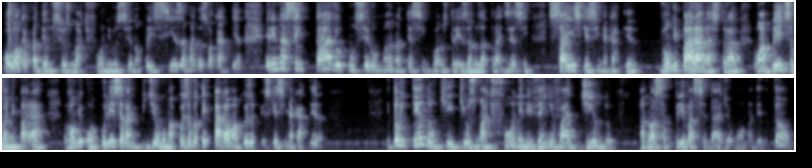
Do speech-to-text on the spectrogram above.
coloca para dentro do seu smartphone e você não precisa mais da sua carteira. Era inaceitável para um ser humano até cinco anos, três anos atrás dizer assim: saí, esqueci minha carteira. Vão me parar na estrada, uma blitz vai me parar, vão me, a polícia vai me pedir alguma coisa, eu vou ter que pagar uma coisa, eu esqueci minha carteira. Então entendam que, que o smartphone ele vem invadindo a nossa privacidade de alguma maneira. Então,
